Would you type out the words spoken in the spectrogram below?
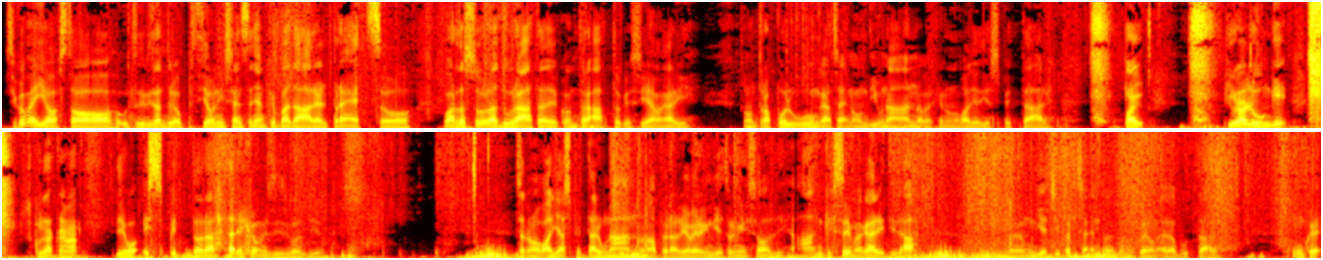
siccome io sto utilizzando le opzioni senza neanche badare al prezzo, guardo solo la durata del contratto, che sia magari non troppo lunga, cioè non di un anno perché non ho voglia di aspettare. Poi più la allunghi, scusate ma devo espettorare come si suol dire cioè non voglio aspettare un anno no, per arrivare indietro i miei soldi, anche se magari ti dà un, un 10%, comunque non è da buttare. Comunque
